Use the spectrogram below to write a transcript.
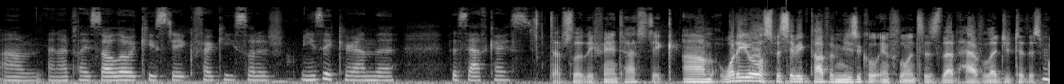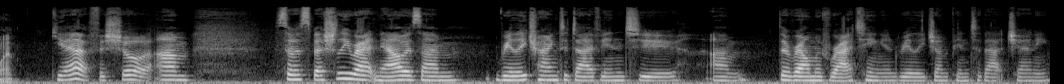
um, and I play solo acoustic, folky sort of music around the the south coast. It's absolutely fantastic. Um, what are your specific type of musical influences that have led you to this point? Yeah, for sure. Um, so especially right now, as I'm really trying to dive into um, the realm of writing and really jump into that journey,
